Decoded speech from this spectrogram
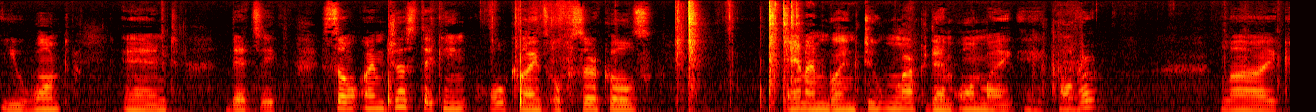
you want and that's it. So I'm just taking all kinds of circles and I'm going to mark them on my uh, cover. Like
